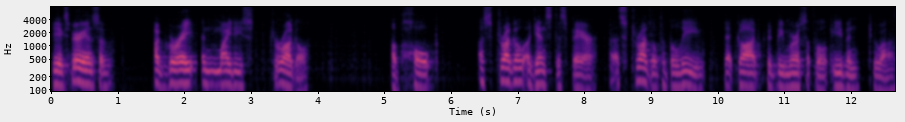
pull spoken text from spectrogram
the experience of a great and mighty struggle of hope, a struggle against despair, a struggle to believe that God could be merciful even to us.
